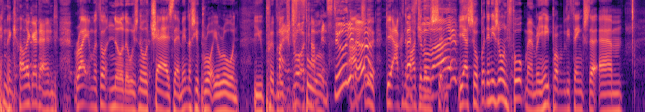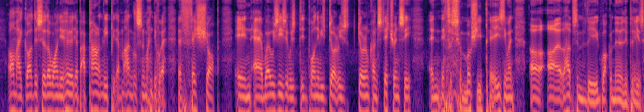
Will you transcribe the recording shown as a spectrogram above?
in the Gallowgate end, right? And we thought, no, there was no chairs there, mate, unless you brought your own, you privileged brought fool. camping stool, you know. Absolutely. Yeah, I can Festival imagine them sitting. Yeah, so, but in his own folk memory, he probably thinks that. Um, Oh my God, this is the one you heard. about. Apparently, Peter Mandelson went to a, a fish shop in uh, where was he? It was did one of his, Dur- his Durham constituency, and it was some mushy peas. He went, "Oh, I'll have some of the guacamole, please."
